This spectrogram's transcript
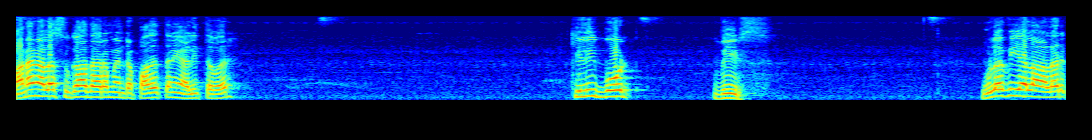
மனநல சுகாதாரம் என்ற பதத்தினை அளித்தவர் கிளிபோர்ட் வீர்ஸ். உளவியலாளர்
